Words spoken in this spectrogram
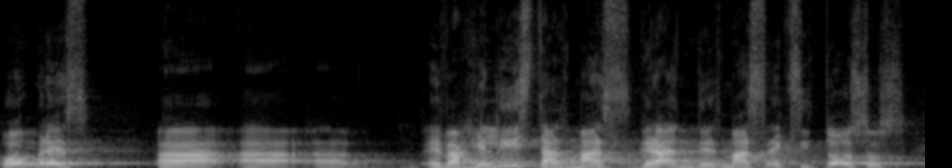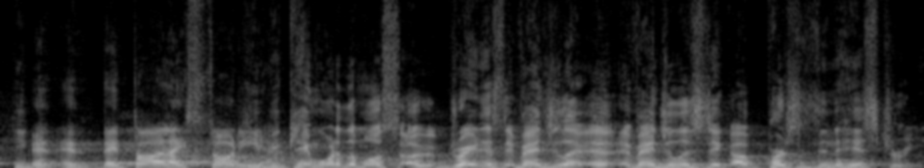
hombres ah, ah, ah, evangelistas más grandes, más exitosos en, en- en toda la He historia. became one of the most uh, greatest evangel- uh, evangelistic uh, persons in the history.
